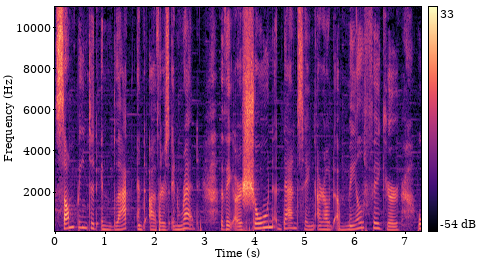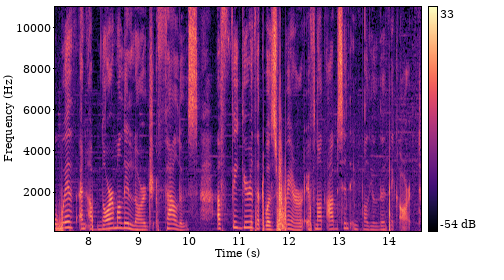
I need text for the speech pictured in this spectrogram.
some painted in black and others in red. They are shown dancing around a male figure with an abnormally large phallus, a figure that was rare if not absent in Paleolithic art.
